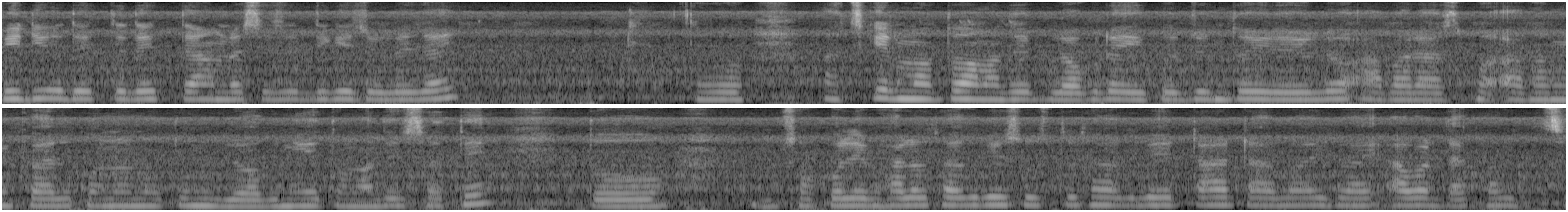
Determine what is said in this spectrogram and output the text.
ভিডিও দেখতে দেখতে আমরা শেষের দিকে চলে যাই। তো আজকের মতো আমাদের ব্লগটা এই পর্যন্তই রইল। আবার আসব আগামীকাল কোনো নতুন ব্লগ নিয়ে তোমাদের সাথে। তো সকলে ভালো থাকবে, সুস্থ থাকবে। টাটা বাই বাই আবার দেখা হচ্ছে।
